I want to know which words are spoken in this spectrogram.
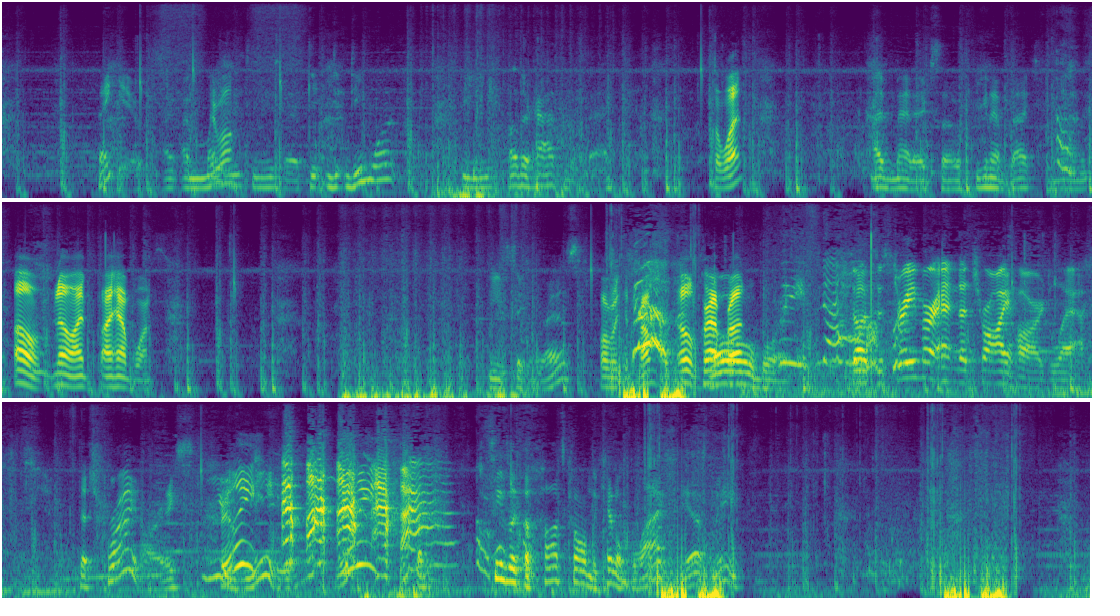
Thank you. I, I might welcome. need to use it. Do, do, do you want the other half of the bag? The what? I have medic, so you can have bags if. Oh no, I I have one. You need to take a rest? Or we could probably. Oh crap, oh run! boy. Please, no. So it's the streamer and the tryhard left. The tryhard, excuse Really? me. Really? Seems like the pot's calling the kettle black, if you ask me.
